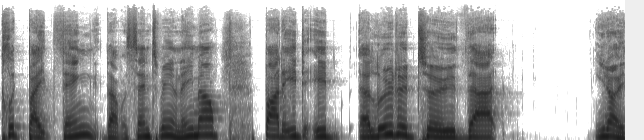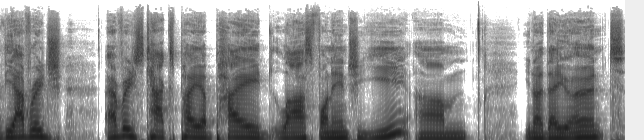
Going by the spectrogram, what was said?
clickbait thing that was sent to me in an email, but it it alluded to that. You know, the average average taxpayer paid last financial year. Um, you know, they earned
